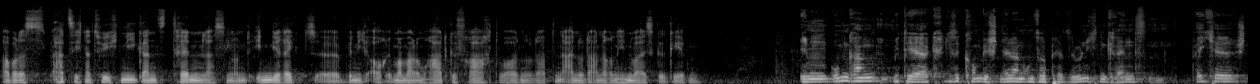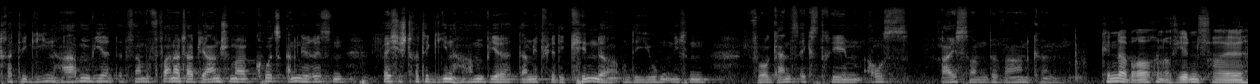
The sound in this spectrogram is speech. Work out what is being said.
Aber das hat sich natürlich nie ganz trennen lassen. Und indirekt äh, bin ich auch immer mal um Rat gefragt worden oder habe den einen oder anderen Hinweis gegeben. Im Umgang mit der Krise kommen wir schnell an unsere persönlichen Grenzen. Welche Strategien haben wir, das haben wir vor anderthalb Jahren schon mal kurz angerissen, welche Strategien haben wir, damit wir die Kinder und die Jugendlichen vor ganz extremen Ausreißern bewahren können? Kinder brauchen auf jeden Fall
